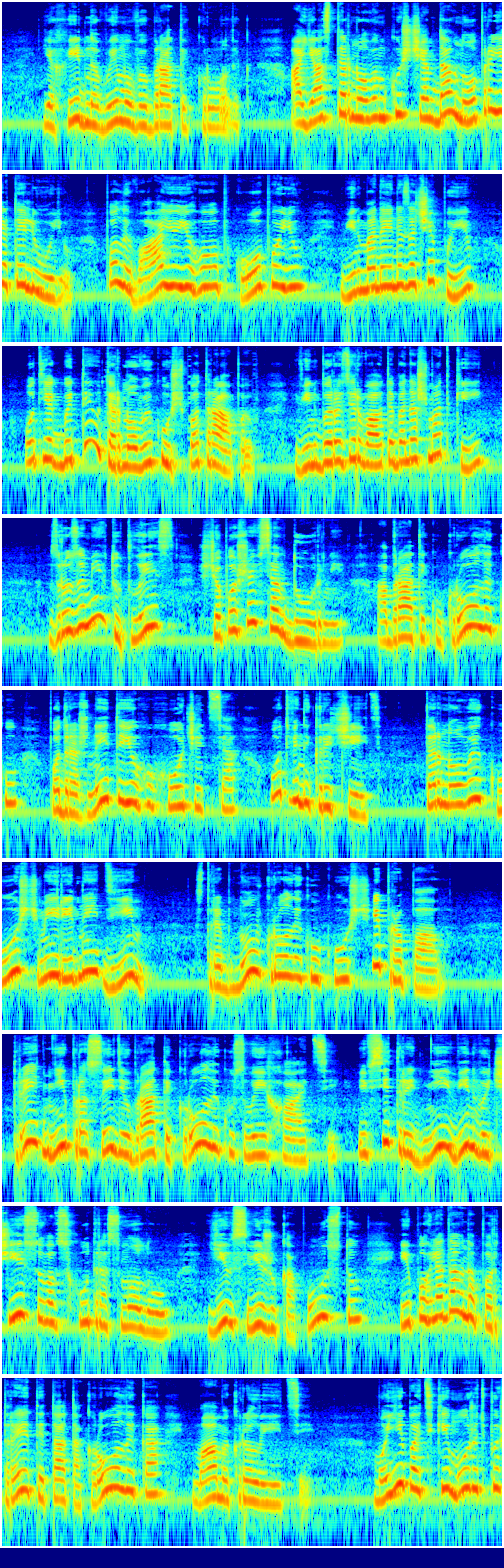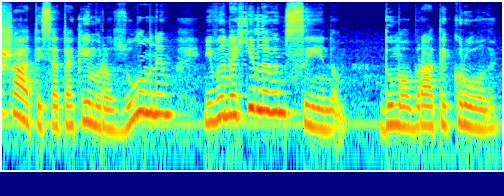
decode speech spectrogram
єхидно вимовив братик кролик. А я з терновим кущем давно приятелюю, поливаю його, обкопую. Він мене й не зачепив. От якби ти у терновий кущ потрапив, він би розірвав тебе на шматки. Зрозумів тут лис, що пошився в дурні, а братику кролику подражнити його хочеться, от він і кричить Терновий кущ, мій рідний дім. Стрибнув кролик у кущ і пропав. Три дні просидів брати кролик у своїй хатці, і всі три дні він вичісував з хутра смолу, їв свіжу капусту і поглядав на портрети тата кролика і мами кролиці. Мої батьки можуть пишатися таким розумним і винахідливим сином, думав брати кролик,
